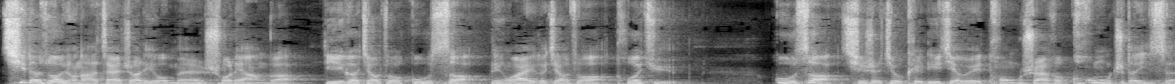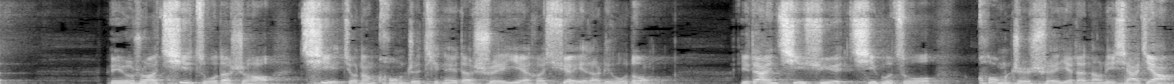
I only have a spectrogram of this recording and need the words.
气的作用呢，在这里我们说两个，第一个叫做固涩，另外一个叫做托举。固涩其实就可以理解为统帅和控制的意思。比如说气足的时候，气就能控制体内的水液和血液的流动；一旦气虚、气不足，控制水液的能力下降，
